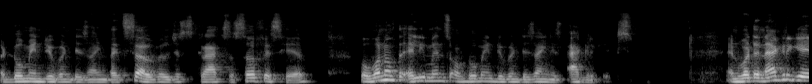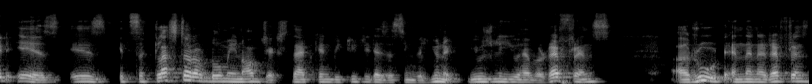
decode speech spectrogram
a domain-driven design by itself. We'll just scratch the surface here. But one of the elements of domain-driven design is aggregates. And what an aggregate is, is it's a cluster of domain objects that can be treated as a single unit. Usually you have a reference, a root, and then a reference,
